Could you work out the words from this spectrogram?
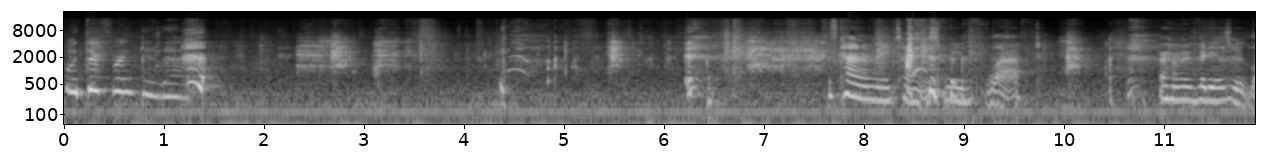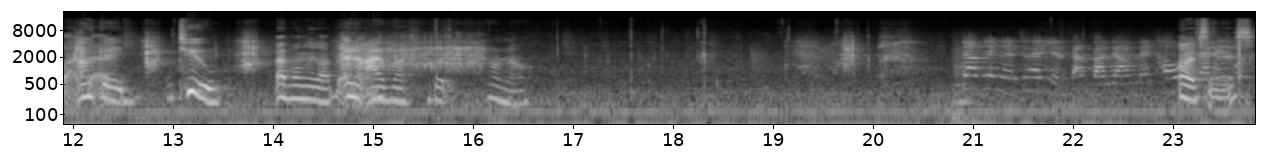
what the frick is that? count how many times we've laughed. Or how many videos we've laughed okay, at. two. I've only laughed at I know, one. I've laughed, but I don't know. Oh, I've seen this.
